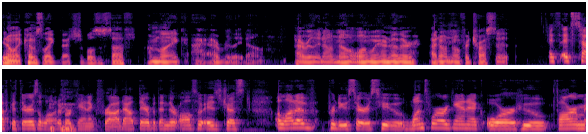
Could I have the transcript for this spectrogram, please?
you know, when it comes to like vegetables and stuff, I'm like, I, I really don't. I really don't know one way or another. I don't know if I trust it. It's it's tough because there is a lot of organic fraud out there, but then there also is just a lot of producers who once were organic or who farm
